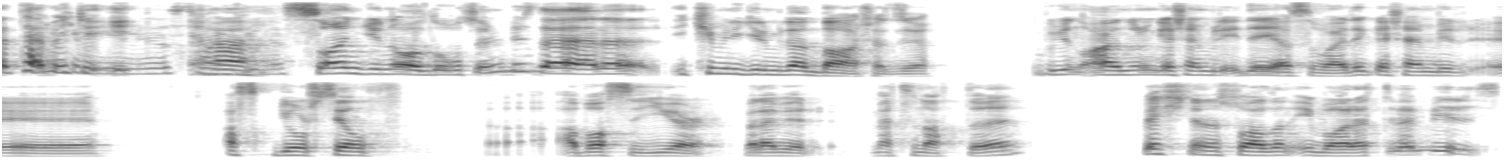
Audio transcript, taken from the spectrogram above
Və təbii ki, 2020-nin son hə, günü. son günü olduğu üçün biz də hələ 2020-dən danışacağıq. Bu gün Aynurun qəşəng bir ideyası var idi. Qəşəng bir e, ask yourself about a year belə bir mətn atdı. 5 dənə sualdan ibarətdir və biz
